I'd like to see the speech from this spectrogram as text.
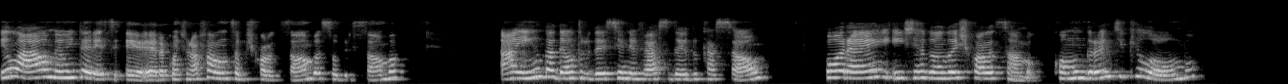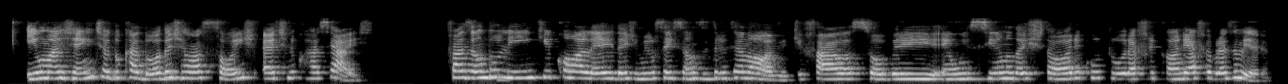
E lá o meu interesse é, era continuar falando sobre escola de samba, sobre samba, ainda dentro desse universo da educação, porém enxergando a escola de samba como um grande quilombo e um agente educador das relações étnico-raciais fazendo o link com a Lei 10.639, que fala sobre é, o ensino da história e cultura africana e afro-brasileira.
